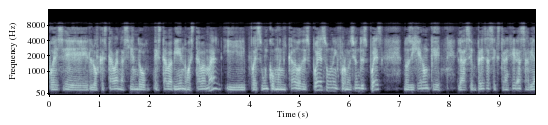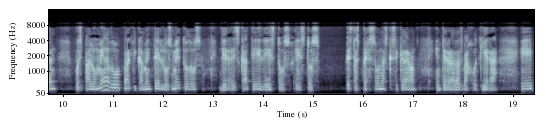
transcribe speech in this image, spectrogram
pues eh, lo que estaban haciendo estaba bien o estaba mal y pues un comunicado después o una información después nos dijeron que las empresas extranjeras habían pues palomeado prácticamente los métodos de rescate de estos estos estas personas que se quedaron enterradas bajo tierra. Eh,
